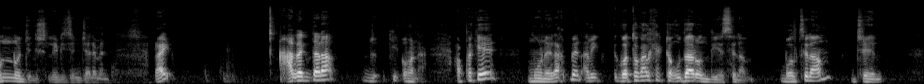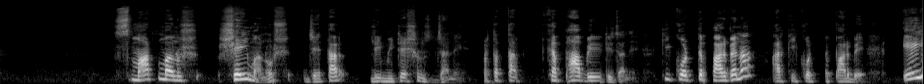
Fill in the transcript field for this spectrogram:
অন্য জিনিস লেডিস এন্ড জেন্টলম্যান রাইট আবেগ দ্বারা কি, ও না, আপনাকে মনে রাখবেন, আমি গতকালকে একটা উদাহরণ দিয়েছিলাম। বলছিলাম যে স্মার্ট মানুষ, সেই মানুষ যে তার লিমিটেশনস জানে, অর্থাৎ তার ক্যাপাবিলিটি জানে। কি করতে পারবে না আর কি করতে পারবে। এই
